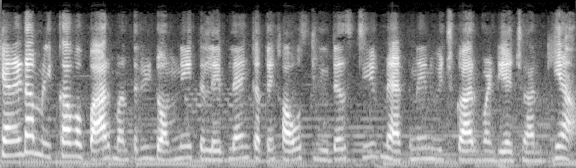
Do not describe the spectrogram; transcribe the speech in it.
ਕੈਨੇਡਾ ਅਮਰੀਕਾ ਵਪਾਰ ਮੰਤਰੀ ਡੋਮਿਨਿਕ ਲੇਬਲੈਂਕ ਅਤੇ ਹਾਊਸ ਲੀਡਰ ਸਟੀਵ ਮੈਕਨੇਨ ਵਿਚਕਾਰ ਵੰਡੀਆਂ ਜਾਣਗੀਆਂ।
